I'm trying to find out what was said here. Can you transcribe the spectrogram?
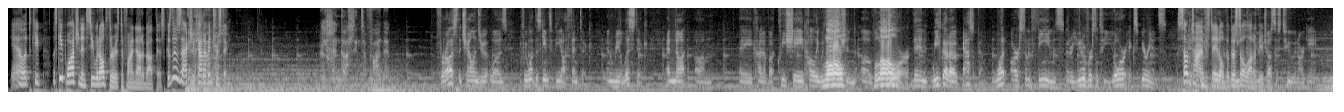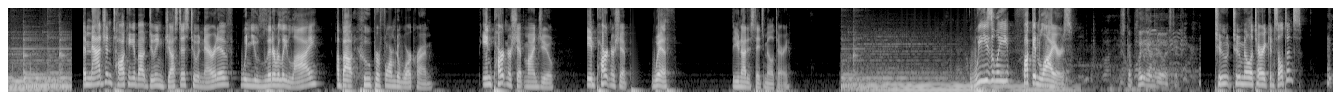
Yeah, let's keep let's keep watching and see what else there is to find out about this, because this is actually kind of interesting. they send us in to find them. For us, the challenge it was if we want this game to be authentic and realistic, and not um, a kind of a cliched Hollywood Lol. depiction of Lol. war, then we've got to ask them what are some themes that are universal to your experience. Sometimes, Dadle, but there's still a lot of people. Justice to in our game. Imagine talking about doing justice to a narrative when you literally lie about who performed a war crime. In partnership, mind you, in partnership with the United States military. Weasley fucking liars. It's completely unrealistic. Two two military consultants? The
